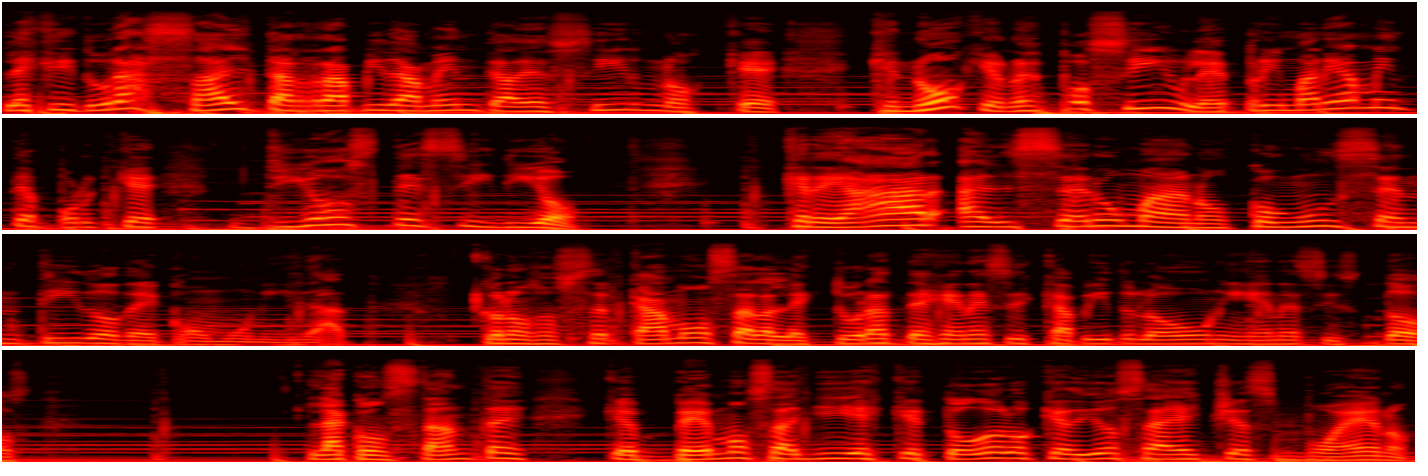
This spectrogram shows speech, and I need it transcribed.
la escritura salta rápidamente a decirnos que, que no, que no es posible, primariamente porque Dios decidió crear al ser humano con un sentido de comunidad. Cuando nos acercamos a las lecturas de Génesis capítulo 1 y Génesis 2, la constante que vemos allí es que todo lo que Dios ha hecho es bueno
